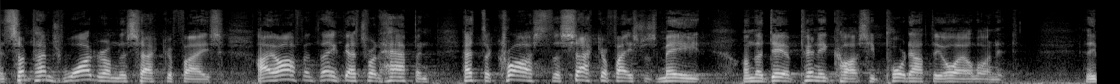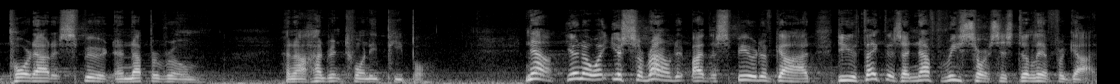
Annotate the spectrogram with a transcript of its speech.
and sometimes water on the sacrifice. I often think that's what happened. At the cross, the sacrifice was made. On the day of Pentecost, he poured out the oil on it. And he poured out his spirit in an upper room and 120 people. Now, you know what? You're surrounded by the Spirit of God. Do you think there's enough resources to live for God?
